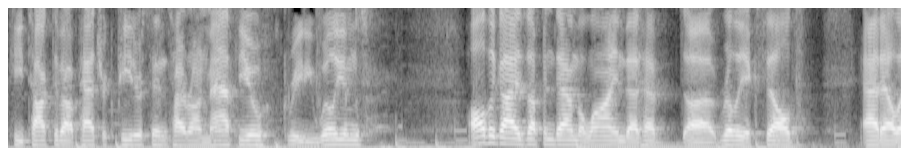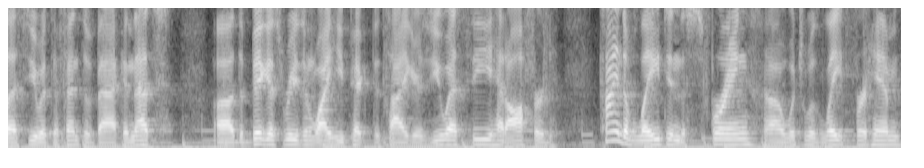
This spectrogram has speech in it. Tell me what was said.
He talked about Patrick Peterson, Tyrann Mathieu, Greedy Williams, all the guys up and down the line that have uh, really excelled at LSU at defensive back. And that's uh, the biggest reason why he picked the Tigers. USC had offered kind of late in the spring, uh, which was late for him.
